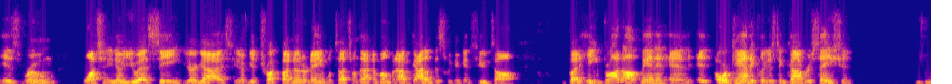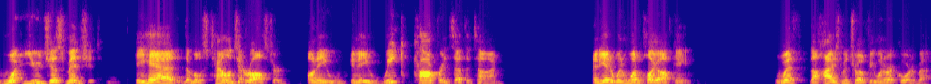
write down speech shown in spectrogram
his room watching. You know, USC, your guys, you know, get trucked by Notre Dame. We'll touch on that in a moment. I've got them this week against Utah, but he brought up, man, and, and it organically, just in conversation, what you just mentioned. He had the most talented roster on a in a weak conference at the time, and he had to win one playoff game with the Heisman Trophy winner at quarterback.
